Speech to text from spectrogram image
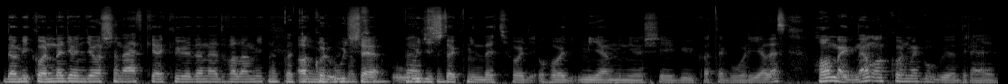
de amikor nagyon gyorsan át kell küldened valamit, Akkor, akkor úgyse, úgyis tök mindegy, hogy, hogy milyen minőségű kategória lesz. Ha meg nem, akkor meg Google Drive.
